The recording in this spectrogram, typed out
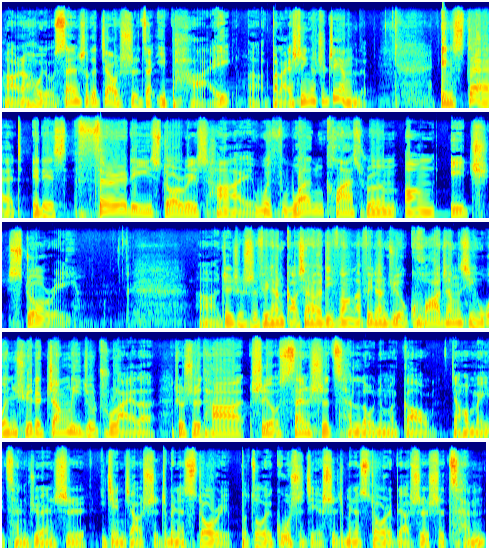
啊，然后有三十个教室在一排啊，本来是应该是这样的。Instead, it is 30 stories high with one classroom on each story. 啊，这就是非常搞笑的地方了，非常具有夸张性，文学的张力就出来了。就是它是有三十层楼那么高，然后每一层居然是一间教室。这边的 story 不作为故事解释，这边的 story 表示是层。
